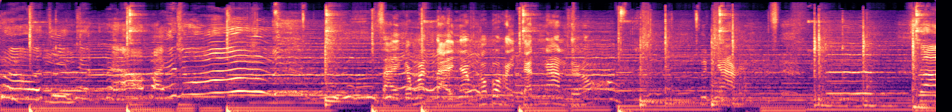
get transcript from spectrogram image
เอาชีวิตแม่ไปเลยตายกับมันตายย่ำเขาบอกให้จัดงานแต่เนาะขึ้นยากสา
